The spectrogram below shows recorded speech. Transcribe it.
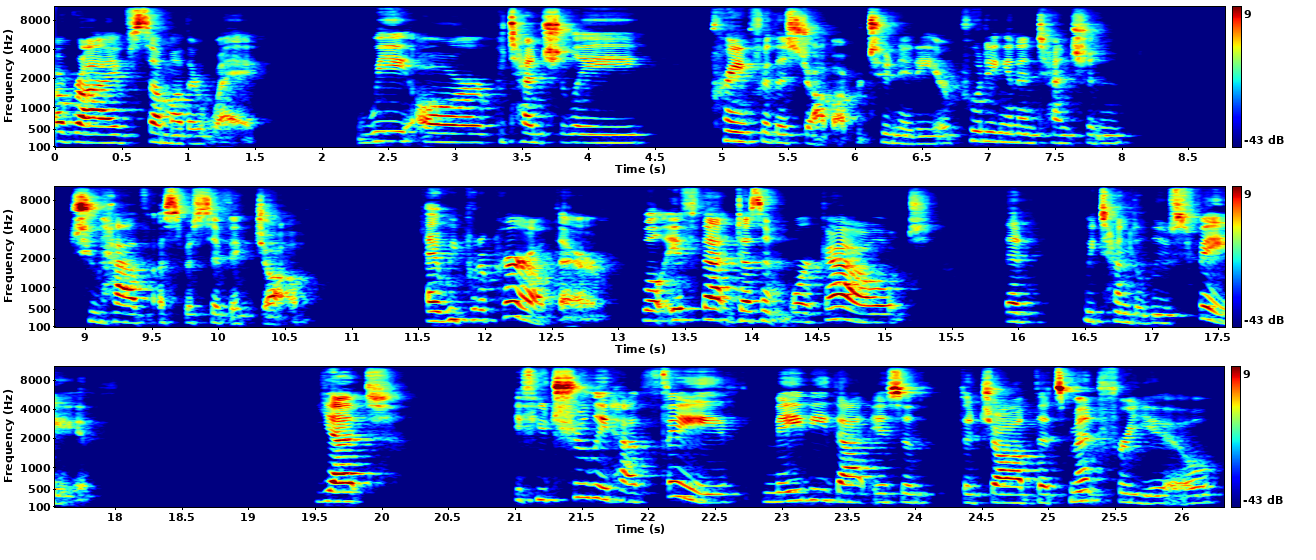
arrive some other way. We are potentially praying for this job opportunity or putting an intention to have a specific job. And we put a prayer out there. Well, if that doesn't work out, then we tend to lose faith. Yet, if you truly have faith, maybe that isn't the job that's meant for you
